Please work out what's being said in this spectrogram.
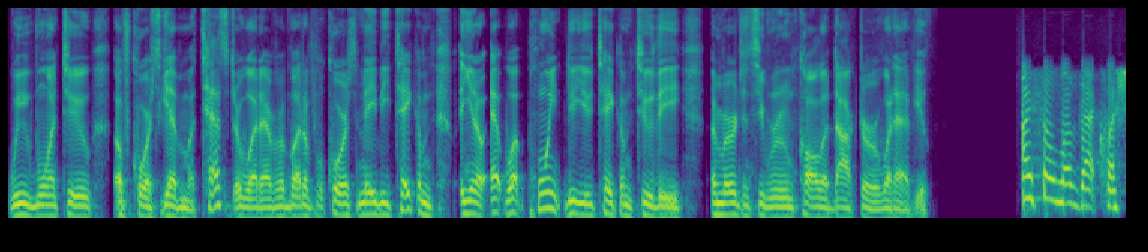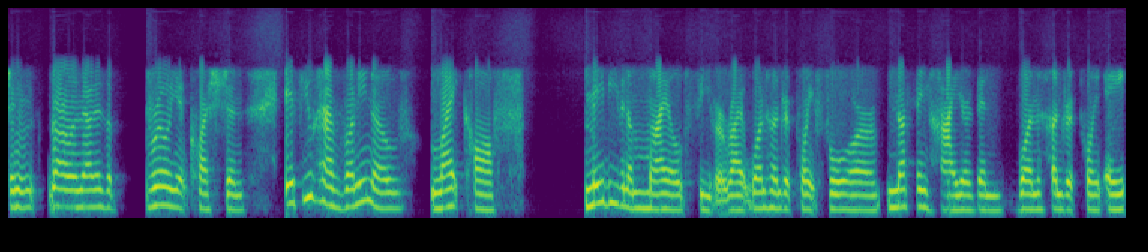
we want to of course give them a test or whatever but of course maybe take them you know at what point do you take them to the emergency room call a doctor or what have you I so love that question, Garland. That is a brilliant question. If you have runny nose, light cough, maybe even a mild fever, right? 100.4, nothing higher than 100.8.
